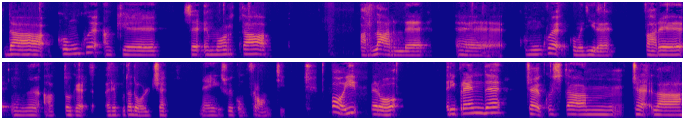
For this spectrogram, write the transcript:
da comunque anche se è morta parlarle, eh, comunque, come dire, fare un atto che reputa dolce nei suoi confronti. Poi, però, riprende, cioè, questa, mh, cioè, la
